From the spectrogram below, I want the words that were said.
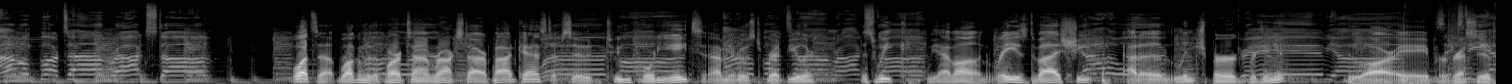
I'm a part-time rock star. What's up? Welcome to the Part Time Rockstar Podcast, episode 248. I'm your host, Brett Bueller. This week, we have on Raised by Sheep out of Lynchburg, Virginia, who are a progressive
